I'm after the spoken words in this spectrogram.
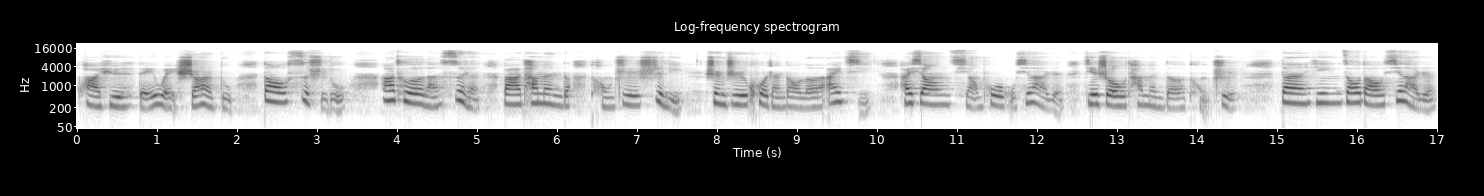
跨越北纬十二度到四十度。阿特兰斯人把他们的统治势力。甚至扩展到了埃及，还想强迫古希腊人接受他们的统治，但因遭到希腊人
